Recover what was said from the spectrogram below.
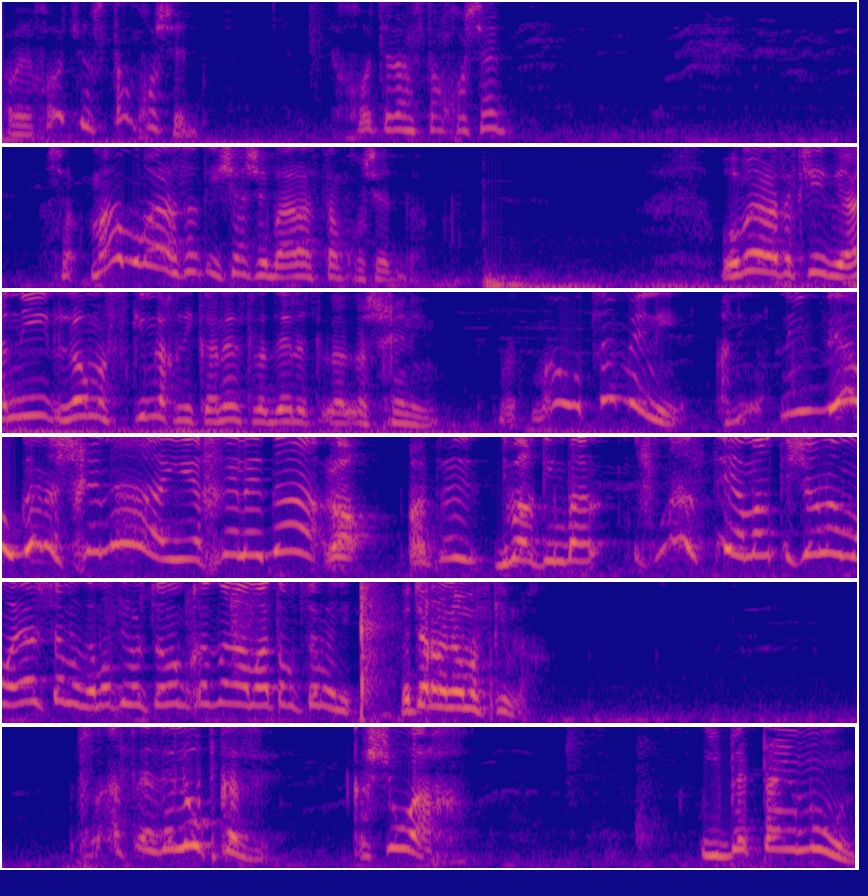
אבל יכול להיות שהוא סתם חושד. יכול להיות שאדם סתם חושד. עכשיו, מה אמורה לעשות אישה שבעלה סתם חושד בה? הוא אומר לה, תקשיבי, אני לא מסכים לך להיכנס לדלת לשכנים. אומרת, מה הוא רוצה ממני? אני, אני מביאה עוגה לשכנה, היא אחרי לידה. לא, דיברתי עם בעל, נכנסתי, אמרתי שלום, הוא היה שם, אז אמרתי לו שלום חזרה, מה אתה רוצה ממני? יותר אני לא מסכים לך. נכנס לאיזה לופ כזה, קשוח. הוא איבד את האמון.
